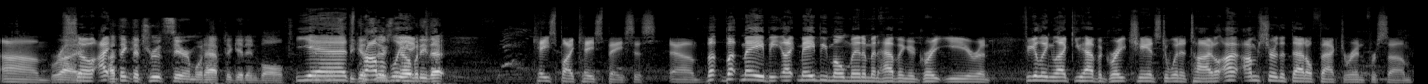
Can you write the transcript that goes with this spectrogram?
Um, right. So I, I, think the truth serum would have to get involved. Yeah, in it's because probably there's nobody that case by case basis. Um, but but maybe like maybe momentum and having a great year and feeling like you have a great chance to win a title. I, I'm sure that that'll factor in for some.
